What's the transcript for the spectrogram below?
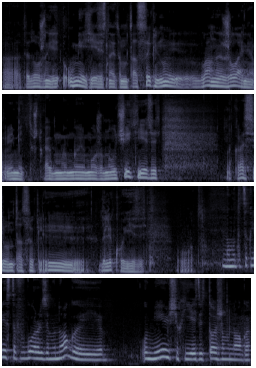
ты должен уметь ездить на этом мотоцикле, ну и главное желание иметь, что как бы мы, мы можем научить ездить на красивом мотоцикле и далеко ездить. Вот. Но мотоциклистов в городе много и умеющих ездить тоже много.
